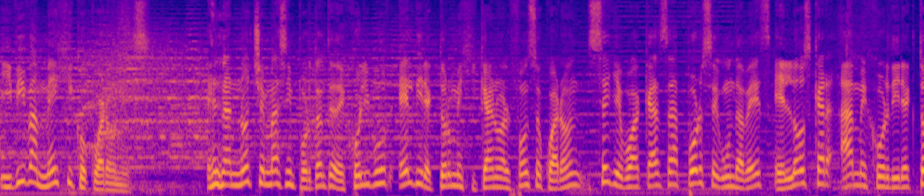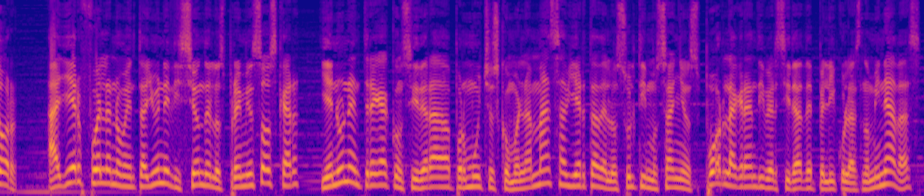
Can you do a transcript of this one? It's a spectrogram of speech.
Y viva México, Cuarones. En la noche más importante de Hollywood, el director mexicano Alfonso Cuarón se llevó a casa por segunda vez el Oscar a Mejor Director, Ayer fue la 91 edición de los premios Oscar y en una entrega considerada por muchos como la más abierta de los últimos años por la gran diversidad de películas nominadas,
